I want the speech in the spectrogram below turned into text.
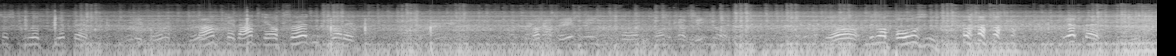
Danke, ebenso. gut, bitte. Danke, danke, auf Böden vorne. Bier trinken fahren, von Casino. Ja, ein bisschen Posen. bitte.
